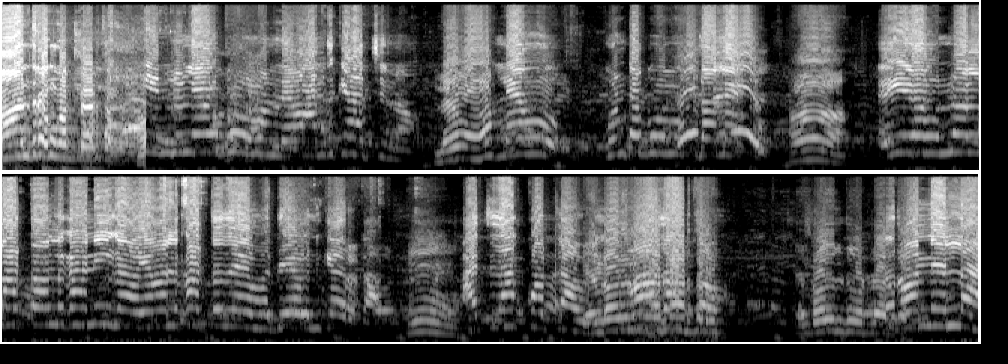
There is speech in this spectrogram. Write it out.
ఆంధ్రం కొట్లాడతాం. ఇల్లు లేవు భూములు లేవు అందుకే వచ్చినాం. లేవా? లేవు. గుంట భూమి కూడా లేవు ఆ, ఇక ఉన్న వాళ్ళు కానీ ఇక ఎవరికి దేవునికి ఎరక. రెండు నెలలు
